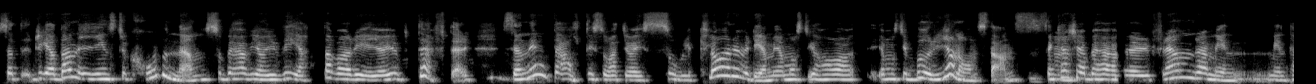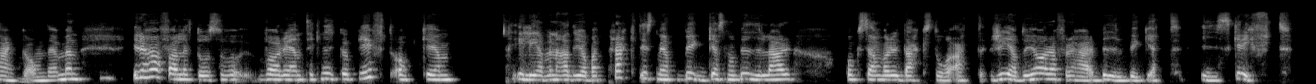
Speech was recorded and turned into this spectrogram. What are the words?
Så att redan i instruktionen så behöver jag ju veta vad det är jag är ute efter. Sen är det inte alltid så att jag är solklar över det, men jag måste ju, ha, jag måste ju börja någonstans. Sen mm. kanske jag behöver förändra min, min tanke om det. Men i det här fallet då så var det en teknikuppgift och eh, eleverna hade jobbat praktiskt med att bygga små bilar och sen var det dags då att redogöra för det här bilbygget i skrift.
